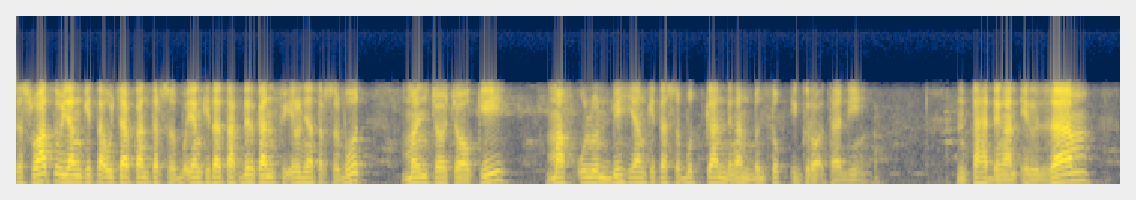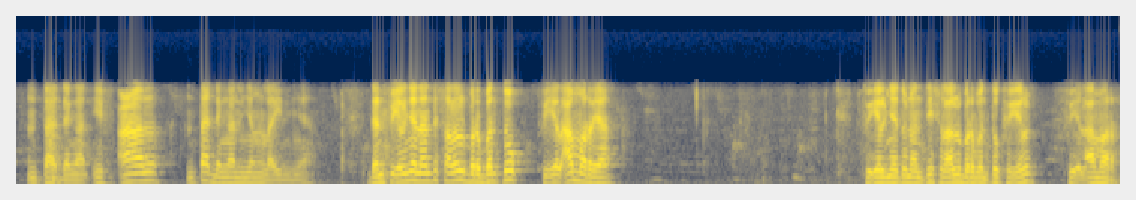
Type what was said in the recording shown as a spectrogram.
Sesuatu yang kita ucapkan tersebut, yang kita takdirkan fiilnya tersebut, mencocoki maf'ulun bih yang kita sebutkan dengan bentuk igro tadi. Entah dengan ilzam, entah dengan if'al, entah dengan yang lainnya. Dan fiilnya nanti selalu berbentuk fiil amr ya. Fiilnya itu nanti selalu berbentuk fiil fiil amr.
